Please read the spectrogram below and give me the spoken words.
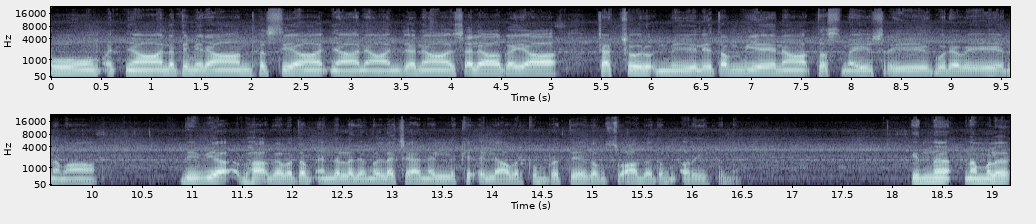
ഓം അജ്ഞാനതിമിരാന്ധസ്യ ജ്ഞാനാഞ്ജനാശലാകയാ ചക്ഷുരുന്മീലിതം യേന തസ്മൈ ശ്രീഗുരവേ നമ. ദിവ്യ ഭാഗവതം എന്നുള്ള ഞങ്ങളുടെ ചാനലിലേക്ക് എല്ലാവർക്കും പ്രത്യേകം സ്വാഗതം അറിയിക്കുന്നു. ഇന്ന് നമ്മൾ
